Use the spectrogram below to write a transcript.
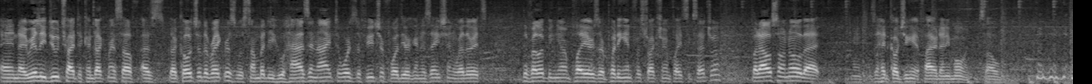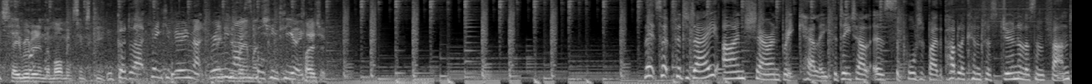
And I really do try to conduct myself as the coach of the Breakers with somebody who has an eye towards the future for the organization, whether it's developing young players or putting infrastructure in place, etc. But I also know that as a head coach, you can get fired any moment. So stay rooted in the moment seems key. Good luck. Thank you very much. Really nice talking to you. Pleasure. That's it for today. I'm Sharon Brettkelly. The detail is supported by the Public Interest Journalism Fund.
